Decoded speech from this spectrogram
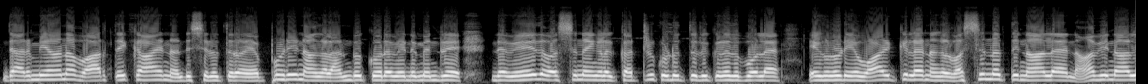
இந்த அருமையான வார்த்தைக்காய் நன்றி செலுத்துகிறோம் எப்படி நாங்கள் அன்பு கூற வேண்டும் என்று இந்த வேத வசனம் எங்களுக்கு கற்றுக் கொடுத்துருக்கிறது போல எங்களுடைய வாழ்க்கையில் நாங்கள் வசனத்தினால நாவினால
